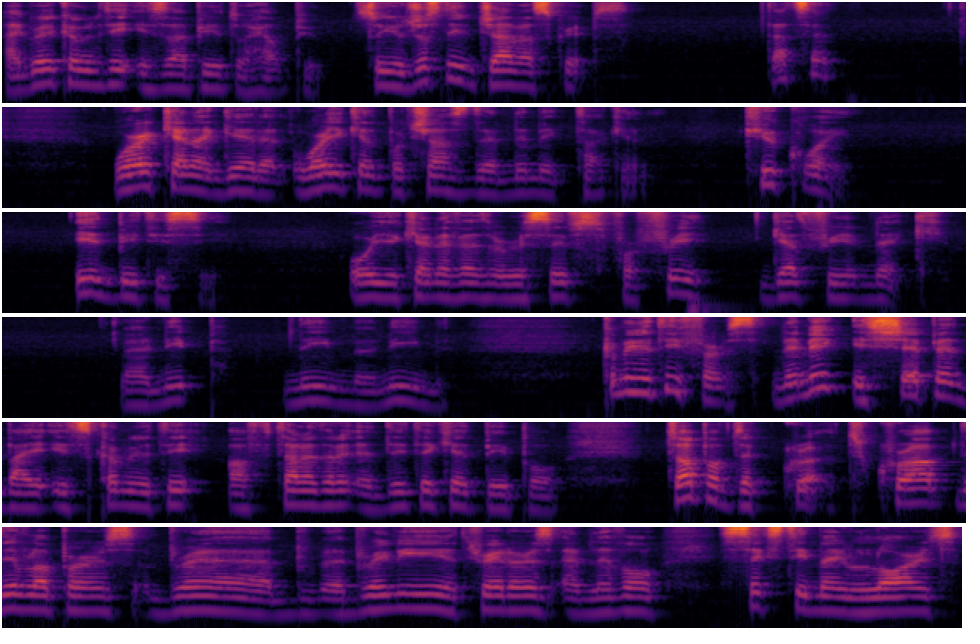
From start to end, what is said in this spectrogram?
A great community is happy to help you. So you just need JavaScripts. That's it. Where can I get it? Where you can purchase the Nimiq token? KuCoin, ETH or you can even receive for free. Get free NIC. Uh, NIP, NIM, NIM. Community first. Nimiq is shaped by its community of talented and dedicated people top of the crop developers, brainy traders, and level 60 main lords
